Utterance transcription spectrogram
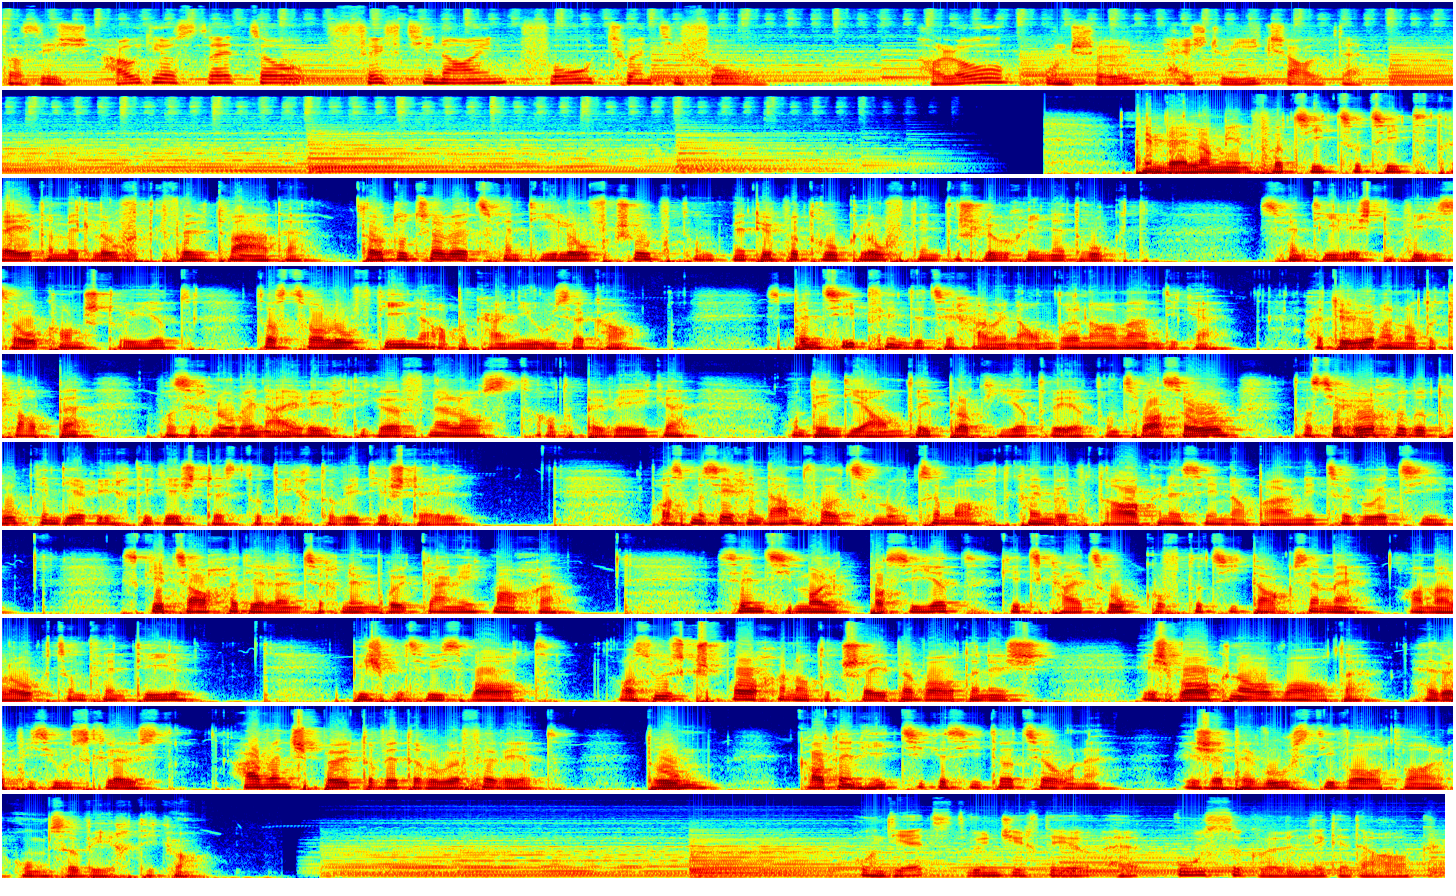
Das ist Audiostretto 59424. Hallo und schön hast du eingeschaltet. Beim Velo müssen von Zeit zu Zeit die Räder mit Luft gefüllt werden. Dazu wird das Ventil aufgeschraubt und mit Überdruck Luft in den Schlauch hineindruckt. Das Ventil ist dabei so konstruiert, dass zwar Luft rein, aber keine raus kann. Das Prinzip findet sich auch in anderen Anwendungen eine Türen oder Klappe, die sich nur in eine Richtung öffnen lässt oder bewegen und in die andere blockiert wird. Und zwar so, dass je höher der Druck in die Richtung ist, desto dichter wird die Stelle. Was man sich in dem Fall zum Nutzen macht, kann im übertragenen Sinn aber auch nicht so gut sein. Es gibt Sachen, die lassen sich nicht mehr rückgängig machen. Sind sie mal passiert, gibt es kein Zurück auf der Zeitachse mehr, analog zum Ventil. Beispielsweise Wort. Was ausgesprochen oder geschrieben worden ist, ist wahrgenommen worden, hat etwas ausgelöst, auch wenn es später wieder rufen wird. Darum, gerade in hitzigen Situationen, ist eine bewusste Wortwahl umso wichtiger. Und jetzt wünsche ich dir einen außergewöhnlichen Tag.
